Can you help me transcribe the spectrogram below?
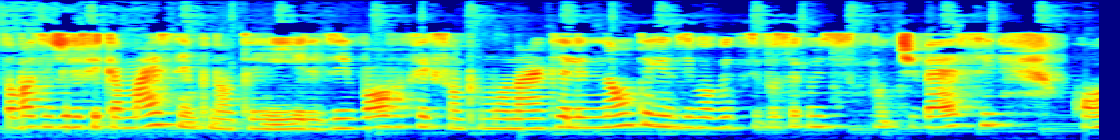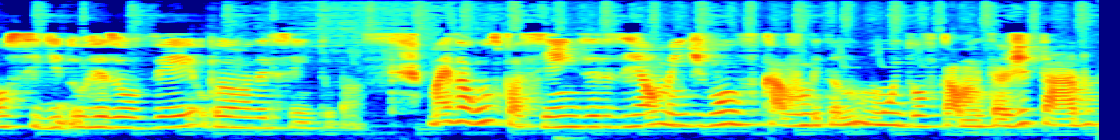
Então o paciente ele fica mais tempo na UTI, ele desenvolve infecção pulmonar que ele não teria desenvolvido se você tivesse conseguido resolver o problema dele sem entubar. Mas alguns pacientes, eles realmente vão ficar vomitando muito, vão ficar muito agitado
